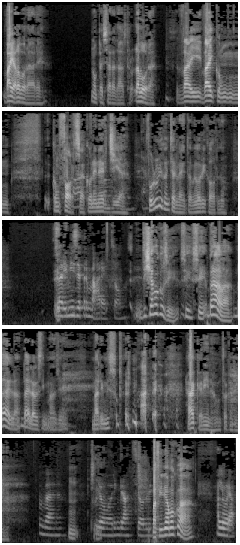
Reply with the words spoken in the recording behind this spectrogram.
vai a lavorare non pensare ad altro, lavora, vai, vai con, con, forza, con energia. Fu l'unico intervento, me lo ricordo. La rimise per mare, insomma. Diciamo così, sì, sì, brava, bella, bella questa immagine. Mi ha rimesso per mare. Ah, carina, molto carina. Bene, mm, sì. io ringrazio Luigi. Ma finiamo qua? Allora,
